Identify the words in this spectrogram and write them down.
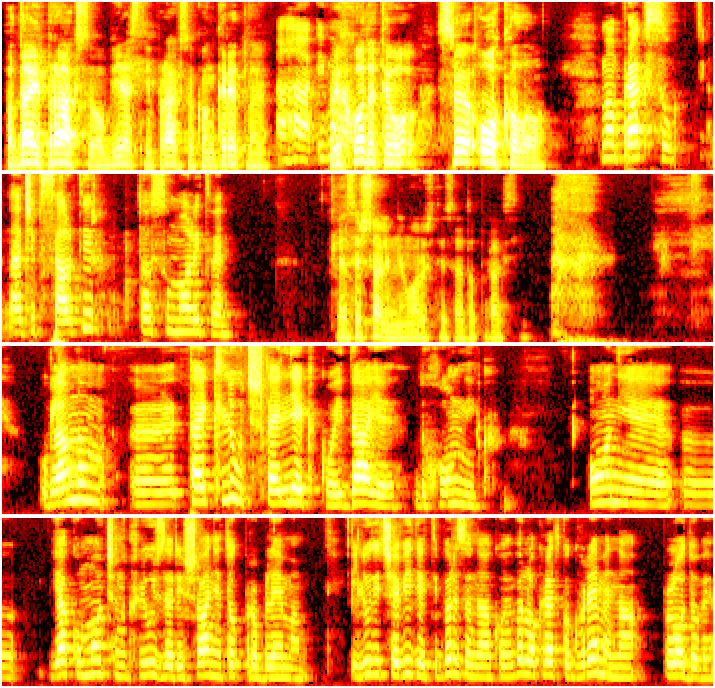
Pa daj praksu, objasni praksu konkretno. Aha, Vi imamo, hodate o- sve okolo. imamo praksu, znači psaltir, to su molitve. Ja se šalim, ne moraš te sad praksi. Uglavnom, e, taj ključ, taj lijek koji daje duhovnik, on je e, jako moćan ključ za rješavanje tog problema. I ljudi će vidjeti brzo nakon vrlo kratkog vremena plodove.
